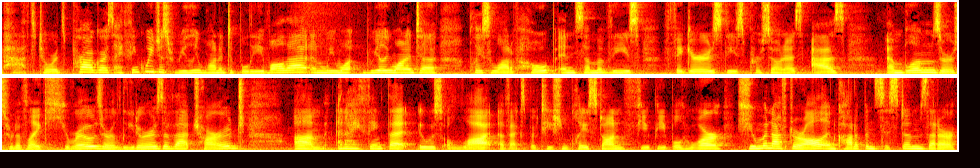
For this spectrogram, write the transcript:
path towards progress. I think we just really wanted to believe all that, and we want, really wanted to place a lot of hope in some of these figures, these personas, as emblems or sort of like heroes or leaders of that charge. Um, and I think that it was a lot of expectation placed on few people who are human after all and caught up in systems that are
